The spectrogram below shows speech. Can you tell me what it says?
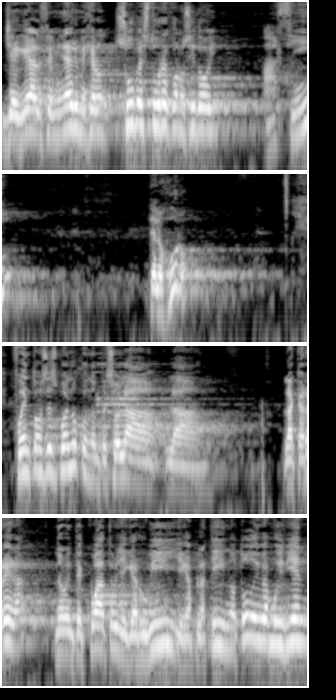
Llegué al seminario y me dijeron, ¿subes tú reconocido hoy? Ah, sí. Te lo juro. Fue entonces, bueno, cuando empezó la, la la carrera, 94 llegué a Rubí, llegué a Platino, todo iba muy bien.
